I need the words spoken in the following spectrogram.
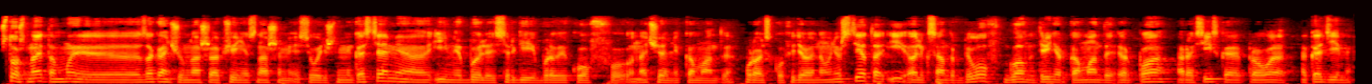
Что ж, на этом мы э, заканчиваем наше общение с нашими сегодняшними гостями. Ими были Сергей Боровиков, начальник команды Уральского федерального университета, и Александр Белов, главный тренер команды РПА Российская правовая академия.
